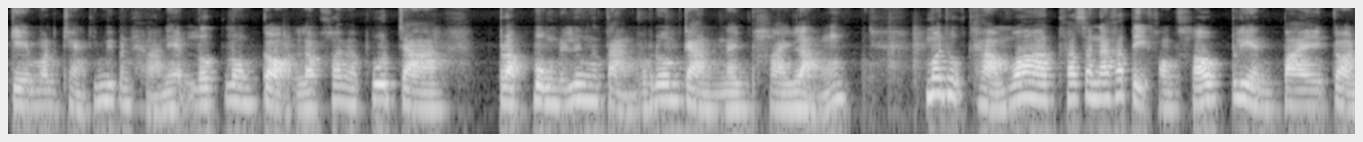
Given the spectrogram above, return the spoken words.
เกมวันแข่งที่มีปัญหาเนี่ยลดลงก่อน แล้วค่อยมาพูดจาปรับปรุงในเรื่องต่างๆ ร่วมกันในภายหลัง เมื่อถูกถามว่าทัศนคติของเขาเปลี่ยนไปก่อน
